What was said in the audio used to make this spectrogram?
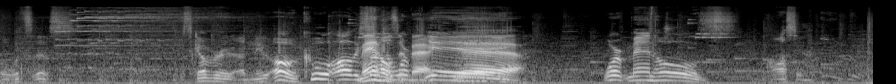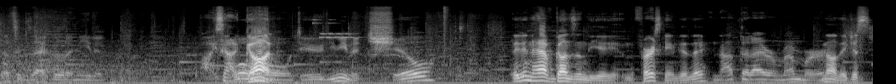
Oh, what's this? Discover a new. Oh, cool. Oh, these Manholes are back. Yay. Yeah. Warp manholes. Awesome. That's exactly what I needed. Oh, he's got a Whoa, gun. dude. You need to chill. They didn't have guns in the in the first game, did they? Not that I remember. No, they just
